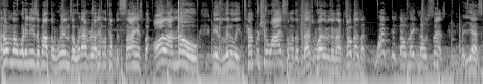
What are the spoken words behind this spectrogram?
I don't know what it is about the winds or whatever. I didn't look up the science, but all I know is literally temperature-wise, some of the best weather is in October. I was like, what? This don't make no sense. But yes,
